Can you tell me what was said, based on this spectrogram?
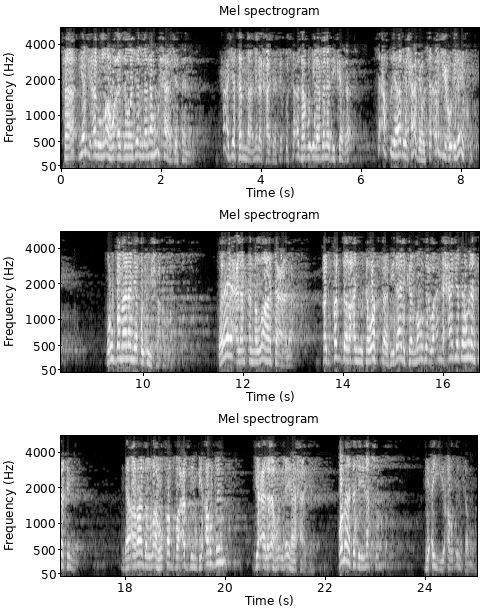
فيجعل الله عز وجل له حاجة حاجة ما من الحاجات. يقول سأذهب إلى بلد كذا سأقضي هذه الحاجة وسأرجع إليكم. وربما لم يقل إن شاء الله. ولا يعلم أن الله تعالى قد قدر أن يتوفى في ذلك الموضع وأن حاجته لن تتم. إذا أراد الله قبض عبد بأرض جعل له إليها حاجة. وما تدري نفس بأي أرض تموت.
